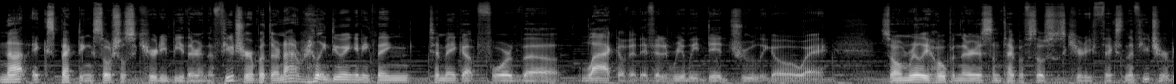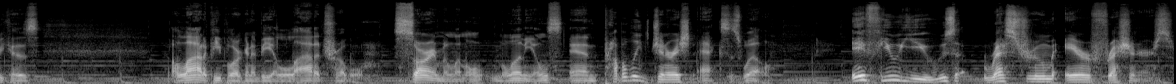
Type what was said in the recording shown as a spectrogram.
not expecting Social Security to be there in the future, but they're not really doing anything to make up for the lack of it if it really did truly go away. So I'm really hoping there is some type of Social Security fix in the future because a lot of people are going to be a lot of trouble. Sorry, millennials, and probably Generation X as well. If you use restroom air fresheners,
